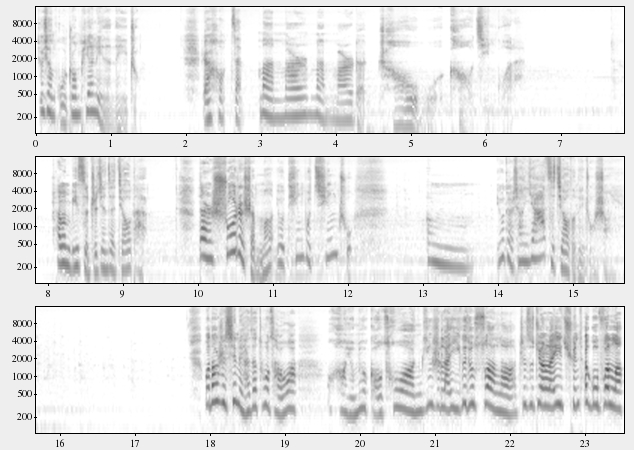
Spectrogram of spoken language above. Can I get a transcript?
就像古装片里的那一种，然后再慢慢慢慢的朝我靠近过来。他们彼此之间在交谈。但是说着什么又听不清楚，嗯，有点像鸭子叫的那种声音。我当时心里还在吐槽啊，我靠，有没有搞错啊？你平时来一个就算了，这次居然来一群，太过分了。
